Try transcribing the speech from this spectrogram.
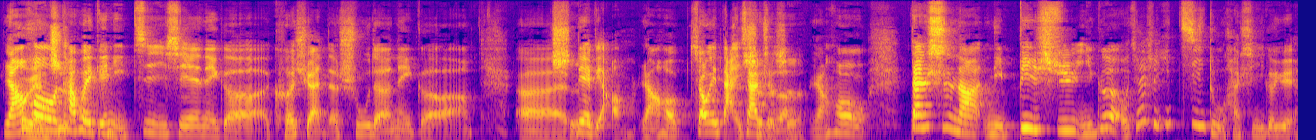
然后他会给你寄一些那个可选的书的那个呃列表，然后稍微打一下折，然后但是呢，你必须一个，我记得是一季度还是一个月，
